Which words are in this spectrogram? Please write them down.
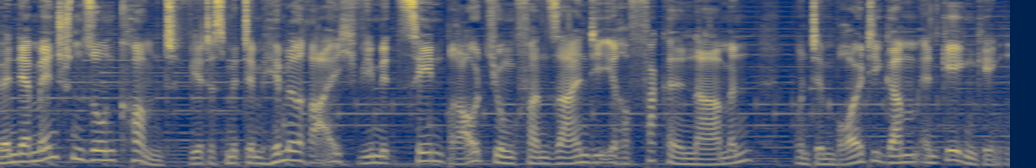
Wenn der Menschensohn kommt, wird es mit dem Himmelreich wie mit zehn Brautjungfern sein, die ihre Fackeln nahmen und dem Bräutigam entgegengingen.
